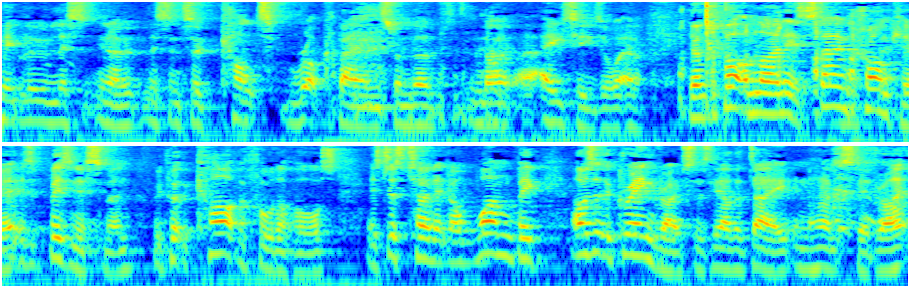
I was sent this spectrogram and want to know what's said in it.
people who listen, you know, listen to cult rock bands from the eighties or whatever. The, the bottom line is, Stan Kroenke is a businessman. We put the cart before the horse. It's just turned into one big. I was at the greengrocers the other day in Hampstead, right?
